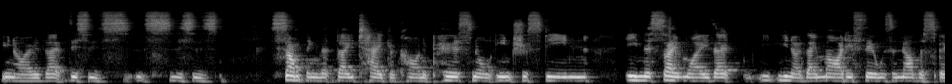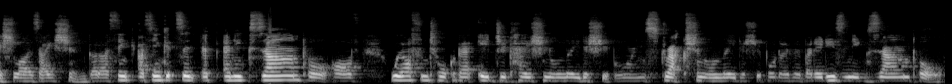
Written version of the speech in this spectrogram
You know that this is this is something that they take a kind of personal interest in in the same way that you know they might if there was another specialisation. But I think I think it's a, an example of we often talk about educational leadership or instructional leadership or whatever, but it is an example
